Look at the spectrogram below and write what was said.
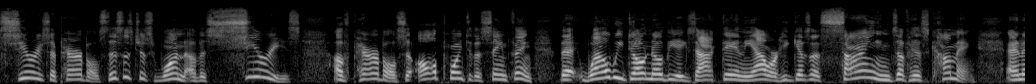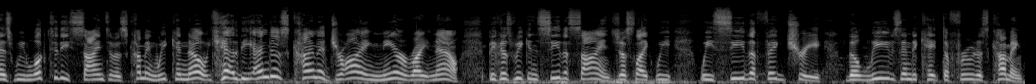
series of parables. This is just one of a series of parables that all point to the same thing that while we don't know the exact day and the hour, he gives us signs of his coming. And as we look to these signs of his coming, we can know, yeah, the end is kind of drawing near right now because we can see the signs, just like we, we see the fig tree, the leaves indicate the fruit is coming.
